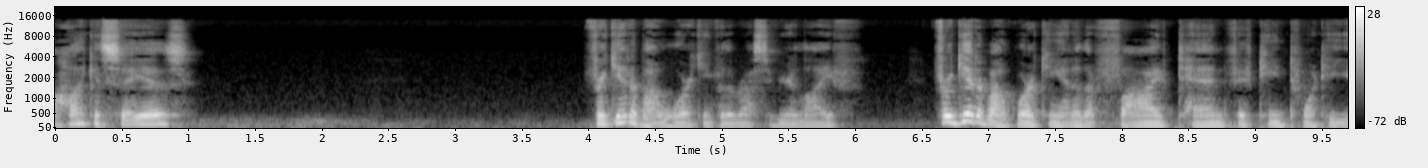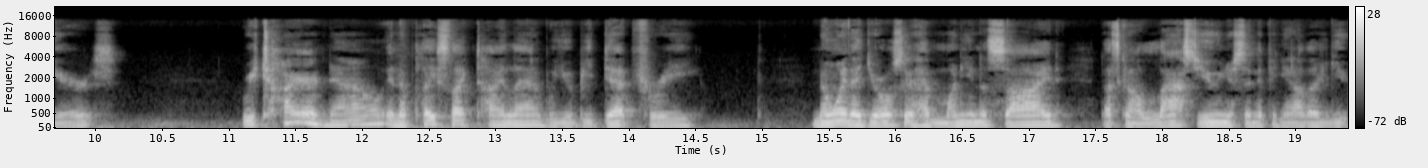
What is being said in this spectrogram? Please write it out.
All I can say is forget about working for the rest of your life. Forget about working another 5, 10, 15, 20 years. Retire now in a place like Thailand where you'll be debt free, knowing that you're also going to have money on the side that's going to last you and your significant other, you,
